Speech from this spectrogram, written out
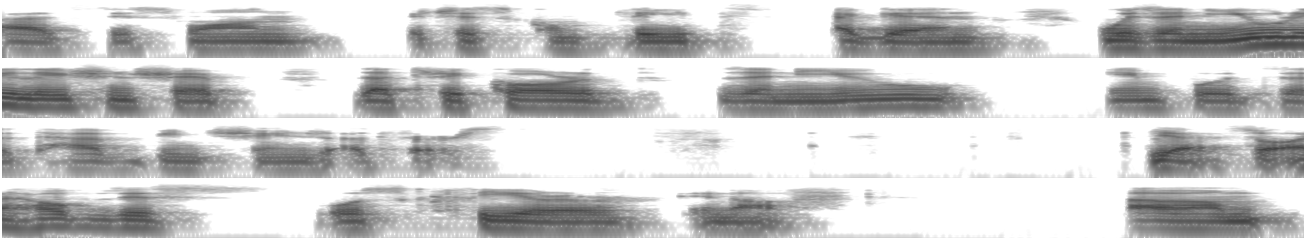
as this one, which is complete again with a new relationship that record the new inputs that have been changed at first. Yeah, so I hope this was clear enough. Um,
